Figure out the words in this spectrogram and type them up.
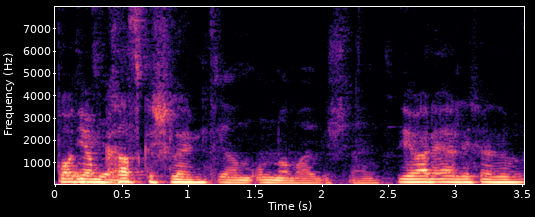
Boah, die haben ja, krass geschleimt. Die haben unnormal geschleimt. Die waren ehrlich, also.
